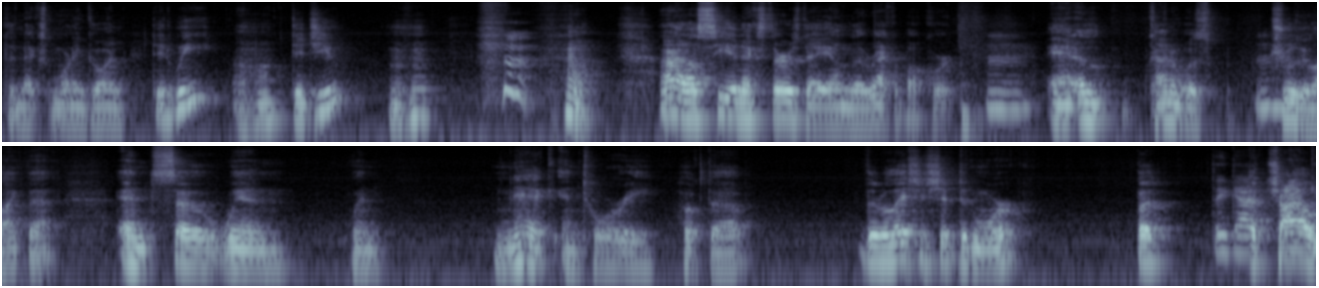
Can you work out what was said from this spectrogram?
the next morning going, did we? Uh huh. Did you? Mm-hmm. huh. All right, I'll see you next Thursday on the racquetball court. And it kind of was truly like that. And so when when Nick and Tori hooked up, the relationship didn't work, but they got a child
